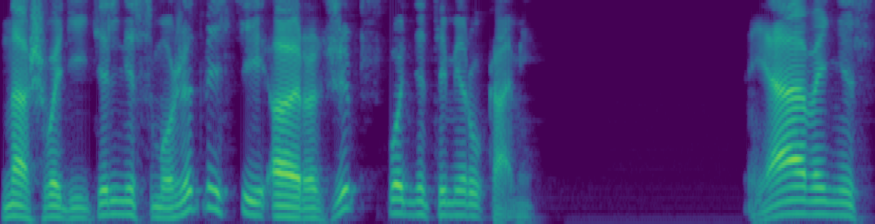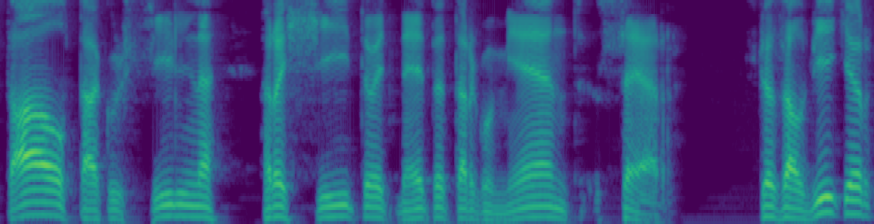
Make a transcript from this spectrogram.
наш водитель не сможет вести аэроджип с поднятыми руками. Я бы не стал так уж сильно рассчитывать на этот аргумент, сэр, — сказал Викер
